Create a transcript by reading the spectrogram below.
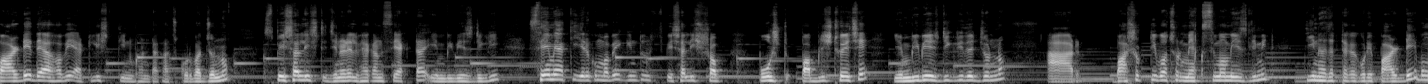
পার ডে দেওয়া হবে অ্যাটলিস্ট তিন ঘণ্টা কাজ করবার জন্য। স্পেশালিস্ট জেনারেল ভ্যাকান্সি একটা এমবিবিএস ডিগ্রি সেম একই এরকমভাবে কিন্তু স্পেশালিস্ট সব পোস্ট পাবলিশড হয়েছে এমবিবিএস ডিগ্রিদের জন্য। আর বাষট্টি বছর ম্যাক্সিমাম এজ লিমিট তিন হাজার টাকা করে পার ডে এবং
